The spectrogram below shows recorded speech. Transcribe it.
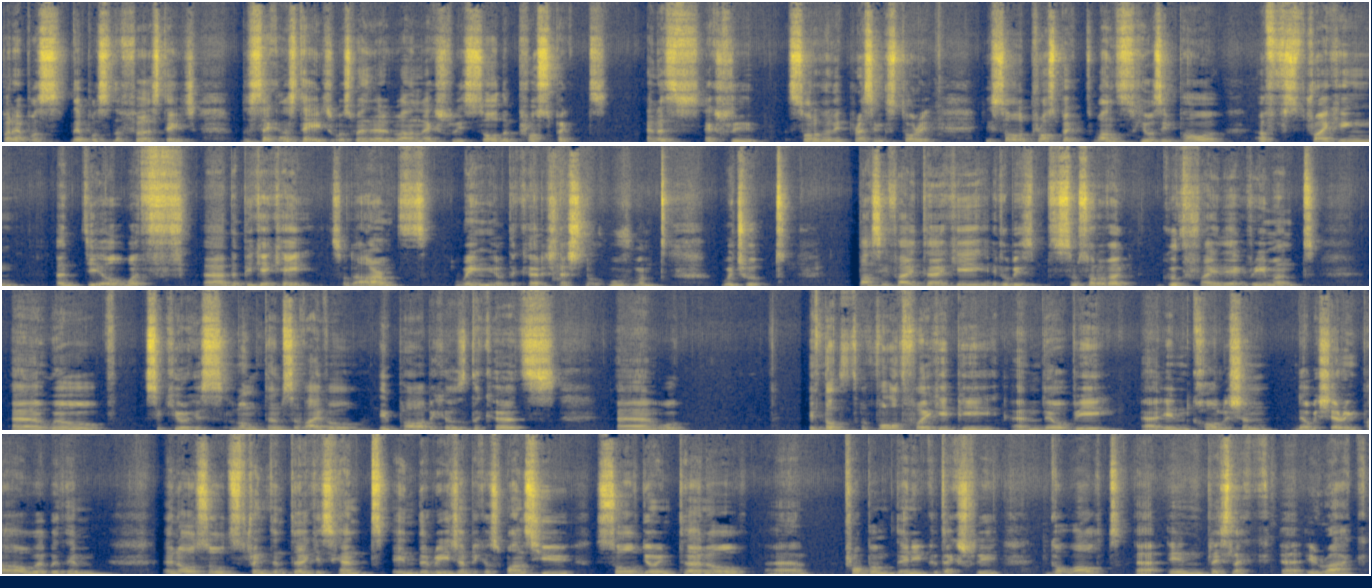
But that was that was the first stage. The second stage was when Erdogan actually saw the prospect, and that's actually sort of a depressing story. He saw the prospect once he was in power of striking a deal with uh, the PKK, so the armed wing of the Kurdish national movement, which would pacify Turkey. It will be some sort of a Good Friday agreement. Uh, will secure his long-term survival in power because the Kurds uh, will, if not vote for AKP, and they'll be uh, in coalition. They'll be sharing power with, him and also strengthen Turkey's hand in the region because once you solve your internal uh, problem, then you could actually go out uh, in places like uh, Iraq,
